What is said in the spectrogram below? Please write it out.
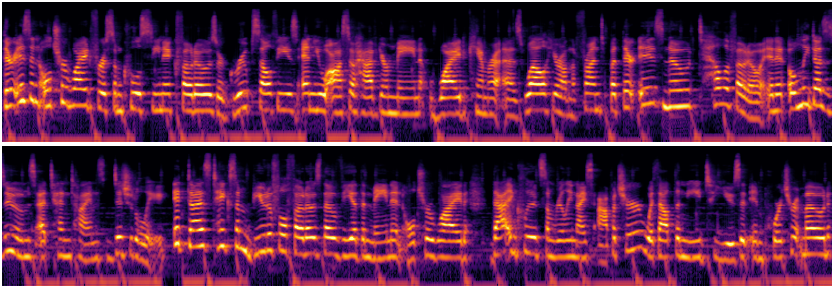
There is an ultra wide for some cool scenic photos or group selfies. And you also have your main wide camera as well here on the front, but there is no telephoto and it only does zooms at 10 times digitally. It does take some beautiful photos though via the main and ultra wide. That includes some really nice aperture without the need to use it in portrait mode.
